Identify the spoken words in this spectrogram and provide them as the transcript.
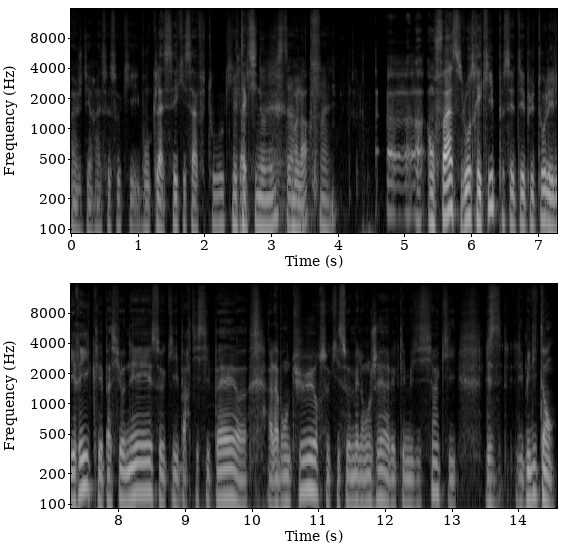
enfin je dirais, c'est ceux qui vont classer, qui savent tout. Qui les taxinomistes. Voilà. Euh, en face, l'autre équipe, c'était plutôt les lyriques, les passionnés, ceux qui participaient euh, à l'aventure, ceux qui se mélangeaient avec les musiciens, qui, les, militants,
